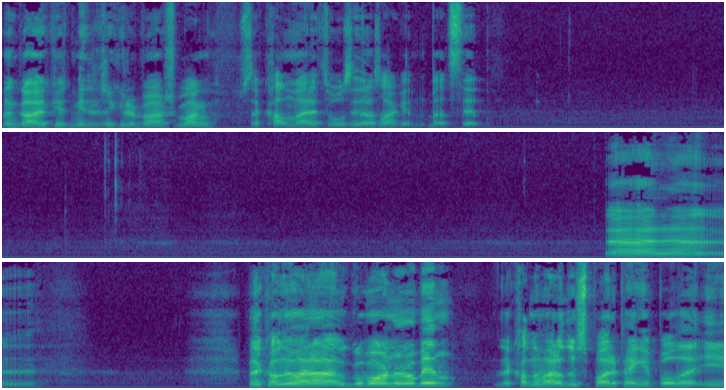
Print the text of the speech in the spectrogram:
men ga ikke ut midler til klubbarrangement. Så det kan være to sider av saken. But still. Det er eh, Men det kan jo være God morgen, Robin. Det kan jo være at du sparer penger på det i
